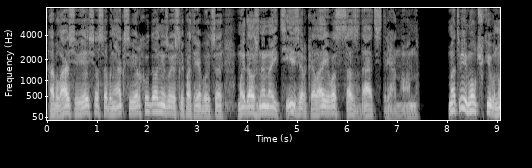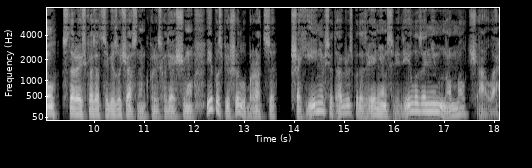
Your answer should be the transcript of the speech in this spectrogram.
Облазь весь особняк сверху донизу, если потребуется. Мы должны найти зеркала и воссоздать Трианон». Матвей молча кивнул, стараясь казаться безучастным к происходящему, и поспешил убраться. Шахиня все так же с подозрением следила за ним, но молчала.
